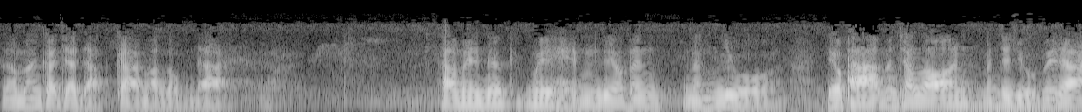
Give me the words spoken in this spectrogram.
แล้วมันก็จะดับการอารมได้ ถ้าไม่นึกไม่เห็น เดี๋ยวมันมันอยู่ เดี๋ยวผ้ามันจะร้อน มันจะอยู่ไม่ได้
